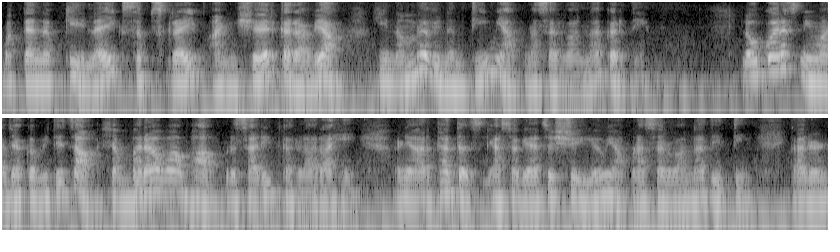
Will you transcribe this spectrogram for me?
मग त्या नक्की लाईक सबस्क्राईब आणि शेअर कराव्या ही नम्र विनंती मी आपणा सर्वांना करते. लवकरच मी माझ्या कवितेचा शंभरावा भाग प्रसारित करणार आहे. आणि अर्थातच या सगळ्याचं श्रेय मी आपणा सर्वांना देते. कारण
